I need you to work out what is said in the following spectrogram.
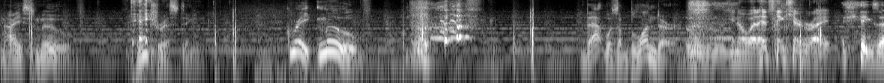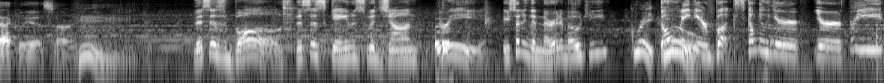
Nice move. Interesting. Great move. that was a blunder. Ooh, you know what? I think you're right. exactly. Yeah. Sorry. Hmm. This is balls. This is games with John 3. Are you sending the nerd emoji? Great Go move. read your books. Go do your your three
